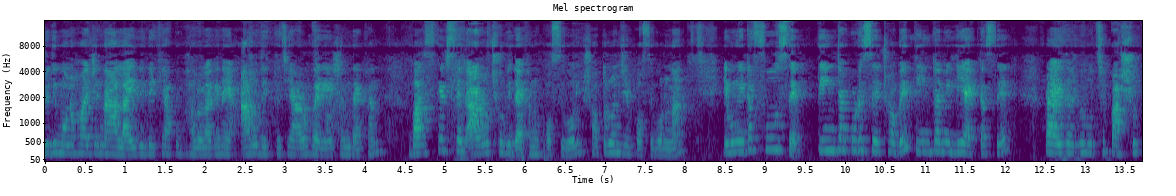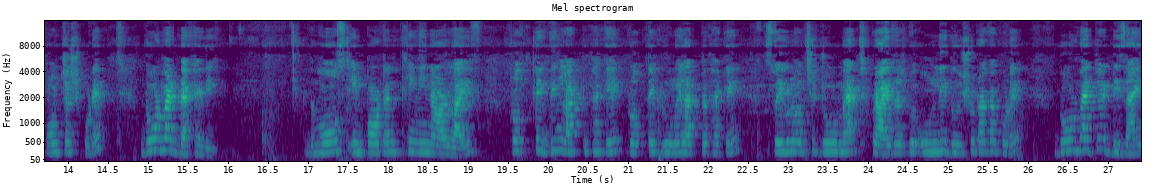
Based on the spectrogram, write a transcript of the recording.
যদি মনে হয় যে, না লাইভে দেখে আপু ভালো লাগে না, আরও দেখতে চাই, আরও ভ্যারিয়েশন দেখান। বাস্কেট সেট আরও ছবি দেখানো পসিবল শতরঞ্জির পসিবল না। এবং এটা ফুল সেট তিনটা করে সেট হবে, তিনটা মিলিয়ে একটা সেট প্রাইস আসবে হচ্ছে পাঁচশো পঞ্চাশ করে। ডোরম্যাট দেখাই দিই। The most important thing in our life প্রত্যেক দিন লাগতে থাকে, প্রত্যেক রুমে লাগতে থাকে। তো এগুলো হচ্ছে ডোরম্যাট প্রাইস আসবে অনলি দুইশো টাকা করে। ডোরম্যাটের ডিজাইন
